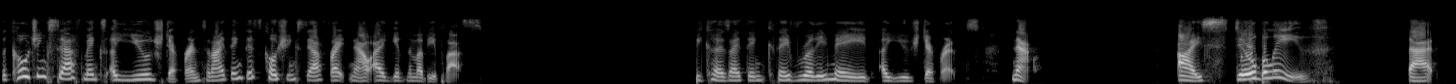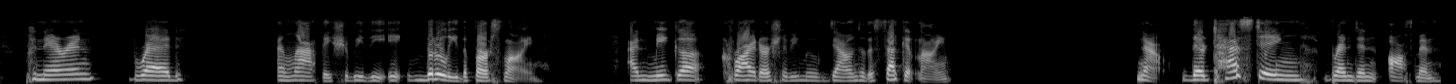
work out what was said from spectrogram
The coaching staff makes a huge difference. And I think this coaching staff right now, I give them a B plus because I think they've really made a huge difference. Now, I still believe that Panarin, Bread, and Laffy should be the literally the first line. And Mika Kreider should be moved down to the second line. Now, they're testing Brendan Othmann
